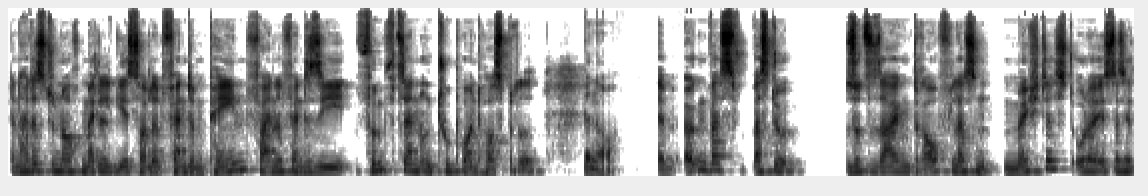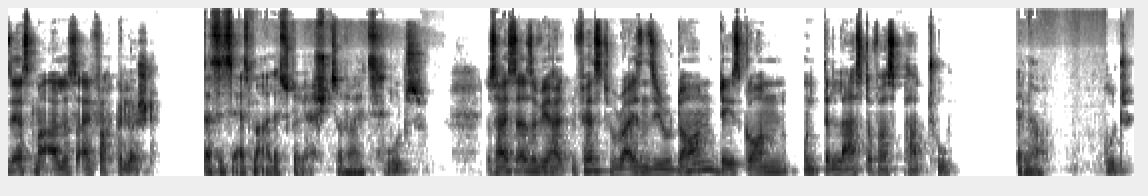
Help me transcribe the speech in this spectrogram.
Dann hattest du noch Metal Gear Solid Phantom Pain, Final Fantasy 15 und Two Point Hospital. Genau. Ähm, irgendwas, was du sozusagen drauflassen möchtest oder ist das jetzt erstmal alles einfach gelöscht? Das ist erstmal alles gelöscht, soweit. Gut. Das heißt also, wir halten fest, Horizon Zero Dawn, Days Gone und The Last of Us Part 2. Genau. Gut.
